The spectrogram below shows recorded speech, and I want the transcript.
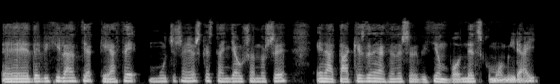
eh, de vigilancia que hace muchos años que están ya usándose en ataques de negación de servicio en como Mirai.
